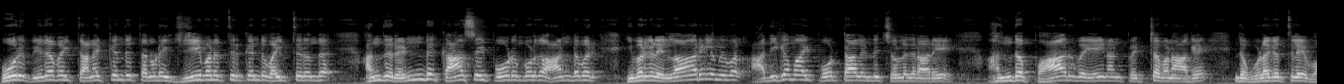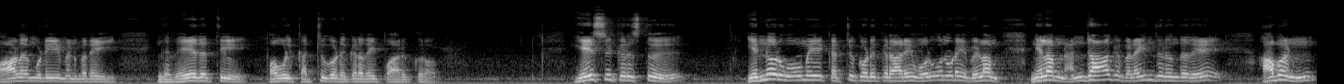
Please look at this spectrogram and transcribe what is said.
ஒரு விதவை தனக்கென்று தன்னுடைய ஜீவனத்திற்கென்று வைத்திருந்த அந்த ரெண்டு காசை போடும் பொழுது ஆண்டவர் இவர்கள் எல்லாரிலும் இவர் அதிகமாய் போட்டால் என்று சொல்லுகிறாரே அந்த பார்வையை நான் பெற்றவனாக இந்த உலகத்திலே வாழ முடியும் என்பதை இந்த வேதத்தில் பவுல் கற்றுக் கொடுக்கிறதை பார்க்கிறோம். இயேசு கிறிஸ்து இன்னொரு ஊமையை கற்றுக் கொடுக்கிறாரே ஒருவனுடைய விளம் நிலம் நன்றாக விளைந்திருந்ததே அவன்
